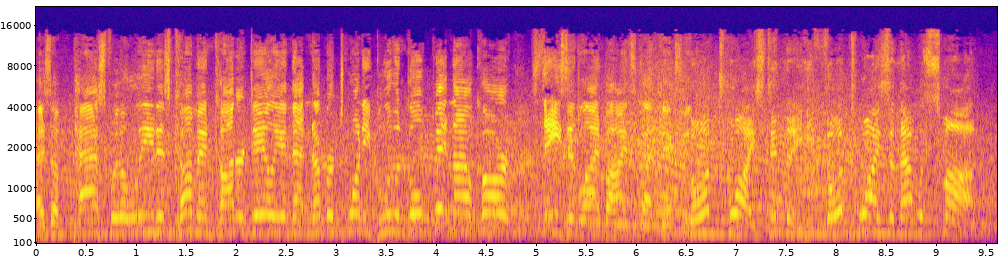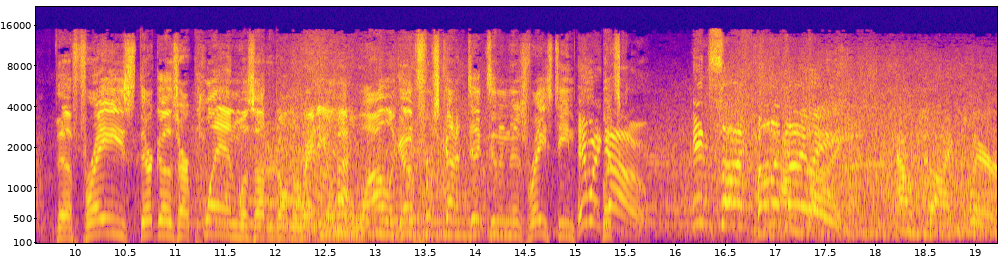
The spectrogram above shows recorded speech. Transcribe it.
as a pass for the lead is coming. Conor Daly in that number 20 blue and gold Bitnile car stays in line behind Scott Dixon. Thought twice, didn't he? He thought twice, and that was smart. The phrase, there goes our plan, was uttered on the radio a little while ago for Scott Dixon and his race team. Here we But go. Inside Conor Daly. Outside, clear.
